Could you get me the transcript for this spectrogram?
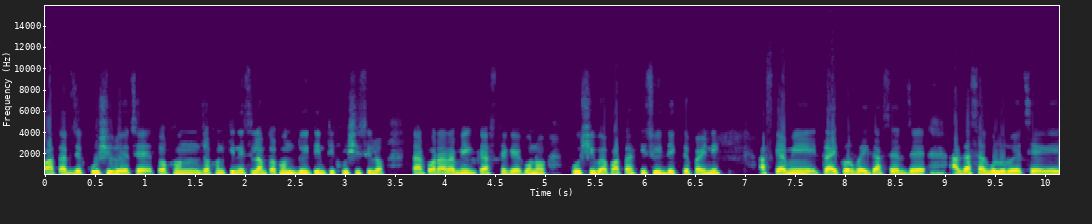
পাতার যে কুশি রয়েছে তখন যখন কিনেছিলাম তখন দুই তিনটি কুশি ছিল। তারপর আর আমি গাছ থেকে কোনো কুশি বা পাতা কিছুই দেখতে পাইনি। আজকে আমি ট্রাই করব এই গাছের যে আগাছাগুলো রয়েছে এই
